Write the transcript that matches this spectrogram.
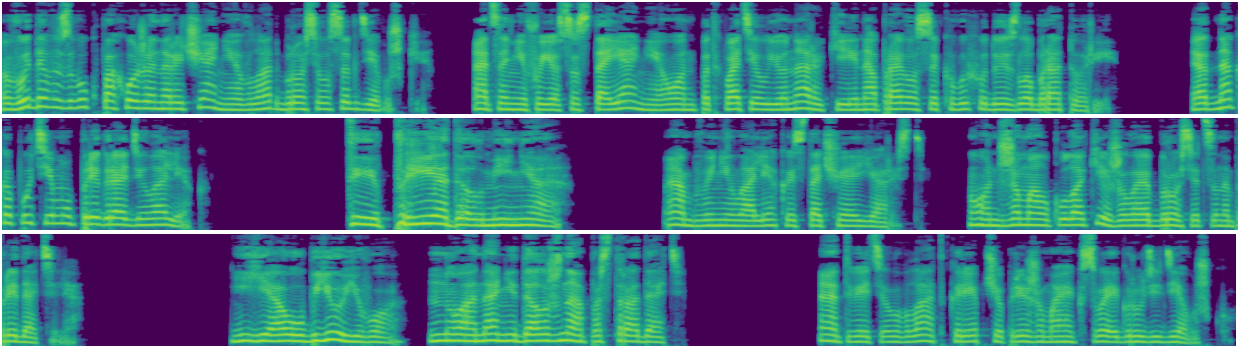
Выдав звук, похожий на рычание, Влад бросился к девушке. Оценив ее состояние, он подхватил ее на руки и направился к выходу из лаборатории. Однако путь ему преградил Олег. «Ты предал меня!» — обвинил Олег, источая ярость. Он сжимал кулаки, желая броситься на предателя. «Я убью его, но она не должна пострадать», — ответил Влад, крепче прижимая к своей груди девушку.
